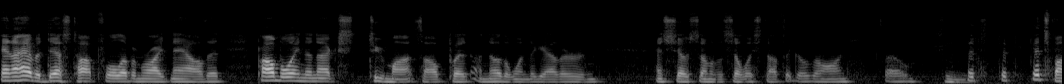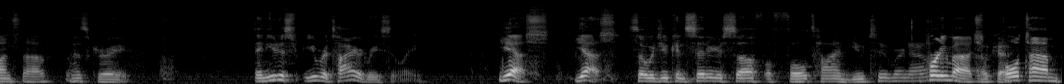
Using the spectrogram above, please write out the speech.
and I have a desktop full of them right now that probably in the next two months I'll put another one together and and show some of the silly stuff that goes on. So Hmm. it's it's, it's fun stuff. That's great. And you just you retired recently. Yes, yes, So would you consider yourself a full time YouTuber now? pretty much Okay. full time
